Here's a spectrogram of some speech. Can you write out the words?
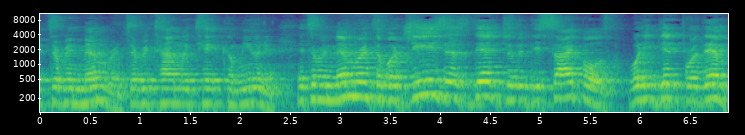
It's a remembrance every time we take communion. It's a remembrance of what Jesus did to the disciples, what he did for them,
